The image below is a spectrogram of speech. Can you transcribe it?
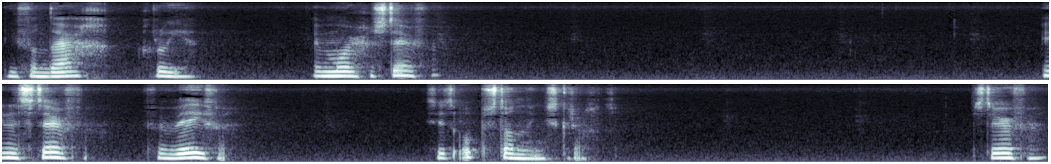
die vandaag groeien en morgen sterven. In het sterven, verweven, zit opstandingskracht. Sterven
